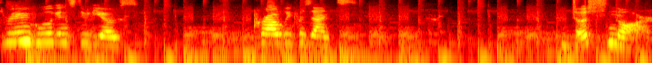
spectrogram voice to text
Dream Hooligan Studios proudly presents The Snart.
